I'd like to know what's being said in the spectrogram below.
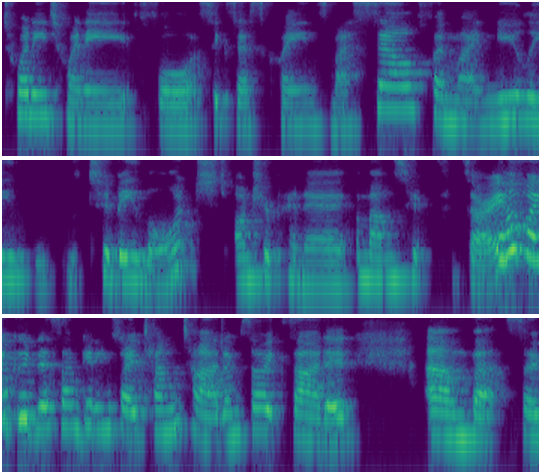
2020 for success queens myself and my newly to be launched entrepreneur mums sorry oh my goodness i'm getting so tongue tied i'm so excited. Um, but so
